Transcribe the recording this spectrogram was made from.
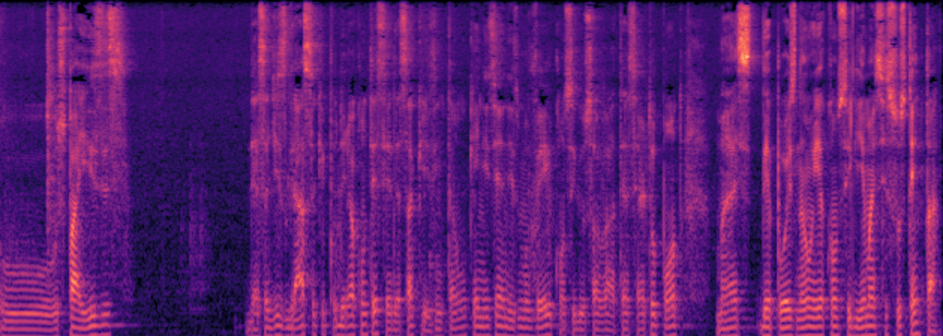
os países dessa desgraça que poderia acontecer dessa crise. Então o keynesianismo veio, conseguiu salvar até certo ponto, mas depois não ia conseguir mais se sustentar.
